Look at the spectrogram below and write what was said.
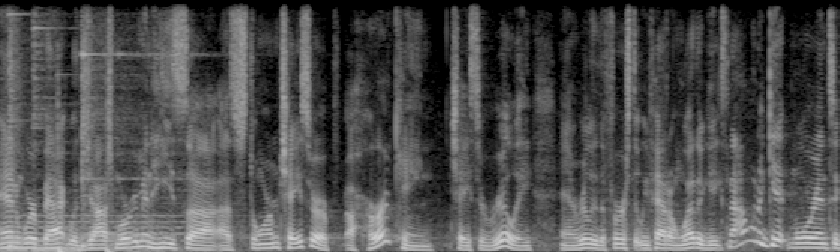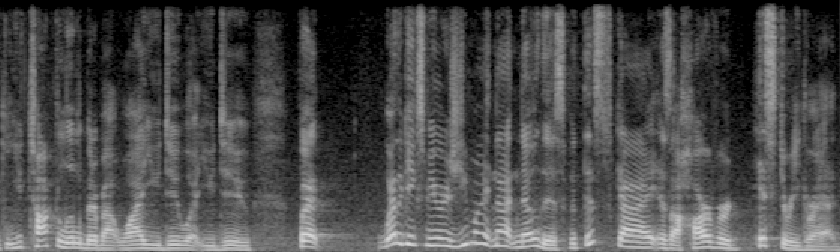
And we're back with Josh Morgerman. He's uh, a storm chaser, a, a, hurricane chaser, really, and really the first that we've had on Weather Geeks. Now, I want to get more into, you talked a little bit about why you do what you do, but Weather Geeks viewers, you might not know this, but this guy is a Harvard history grad.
